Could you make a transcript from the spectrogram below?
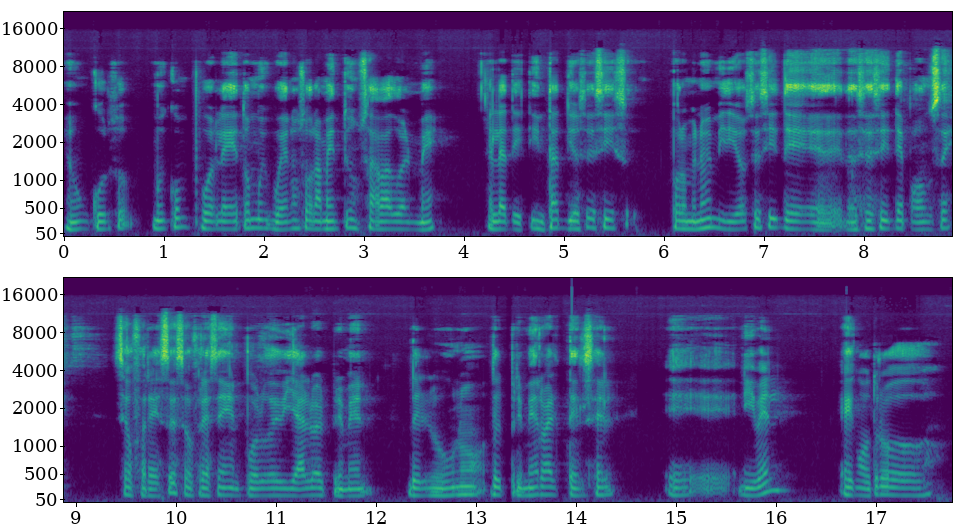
Es un curso muy completo, muy bueno, solamente un sábado al mes. En las distintas diócesis, por lo menos en mi diócesis de, diócesis de Ponce, se ofrece, se ofrece en el pueblo de Villalba el primer, del uno, del primero al tercer eh, nivel. En otros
